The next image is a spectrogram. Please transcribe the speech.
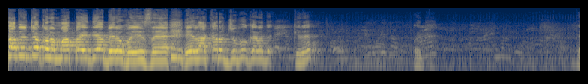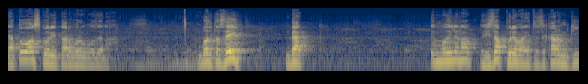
হিসাবে যখন মাথায় দিয়া বের হয়েছে এলাকার যুবকেরা দে- কি রে ওই দে। এত ওয়াজ করি তারপরে বোঝে না। বলতেছে, এই, দেখ, এই মহিলা না হিসাব করে বাড়াইতেছে কারণ কি?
